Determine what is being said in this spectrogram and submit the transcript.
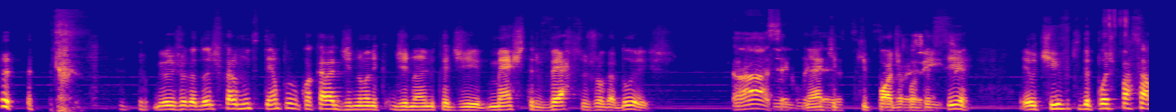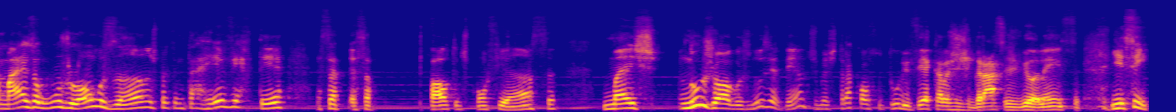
meus jogadores ficaram muito tempo com aquela dinâmica de mestre versus jogadores Ah, sei como né, é que, que é. pode Sei é. acontecer, eu tive que depois passar mais alguns longos anos para tentar reverter essa, essa falta de confiança. Mas nos jogos, nos eventos, mestrar Call of Cthulhu e ver aquelas desgraças de violência. E assim,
